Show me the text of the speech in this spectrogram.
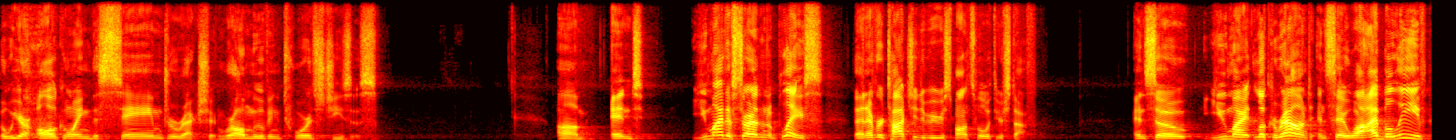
but we are all going the same direction. We're all moving towards Jesus. Um, and you might have started in a place that never taught you to be responsible with your stuff. And so you might look around and say, Well, I believe,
